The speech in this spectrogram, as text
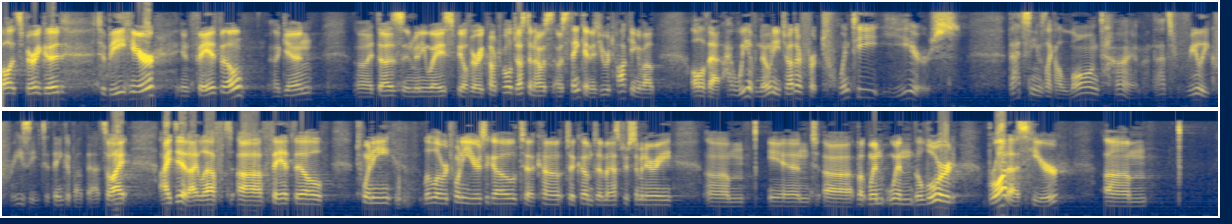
Well, it's very good to be here in Fayetteville again. Uh, it does, in many ways, feel very comfortable. Justin, I was I was thinking as you were talking about all of that, I, we have known each other for 20 years. That seems like a long time. That's really crazy to think about that. So I, I did. I left uh, Fayetteville 20, a little over 20 years ago to come to come to Master Seminary. Um, and uh, but when when the Lord brought us here, um,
